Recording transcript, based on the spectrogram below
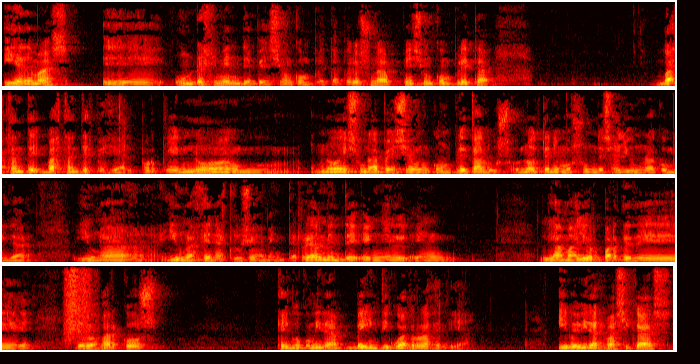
y además eh, un régimen de pensión completa. Pero es una pensión completa bastante, bastante especial, porque no, no es una pensión completa al uso. No tenemos un desayuno, una comida y una, y una cena exclusivamente. Realmente en, el, la mayor parte de, de los barcos tengo comida 24 horas del día. Y bebidas básicas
